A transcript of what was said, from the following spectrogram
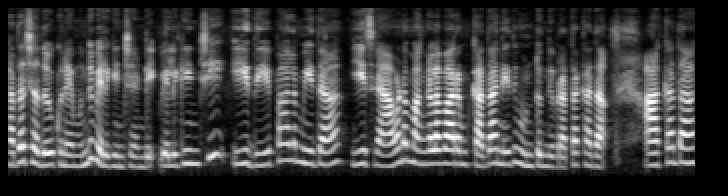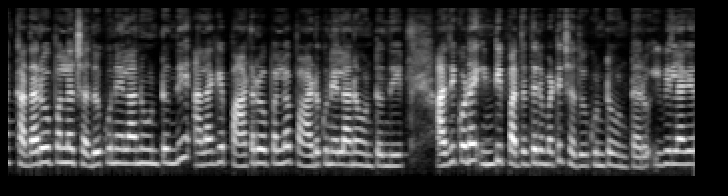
కథ చదువుకునే ముందు వెలిగించండి. వెలిగించి ఈ దీపాల మీద ఈ శ్రావణ మంగళవారం కథ అనేది ఉంటుంది వ్రత కథ. ఆ కథ కథ రూపంలో చదువుకునేలానూ ఉంటుంది అలాగే పాట రూపంలో పాడుకునేలాను ఉంటుంది. అది కూడా ఇంటి పద్ధతిని బట్టి చదువుకుంటూ ఉంటారు. ఇవి ఇలాగే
